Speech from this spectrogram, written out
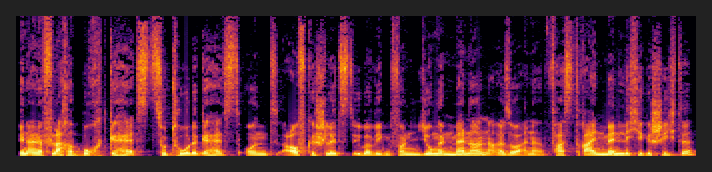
in eine flache Bucht gehetzt, zu Tode gehetzt und aufgeschlitzt, überwiegend von jungen Männern, also eine fast rein männliche Geschichte,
